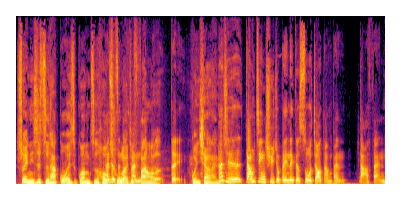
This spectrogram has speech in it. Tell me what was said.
所以你是指它过 X 光之后它出来就翻翻了。对，滚下来的时候。它其实刚进去就被那个塑胶挡板打翻。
